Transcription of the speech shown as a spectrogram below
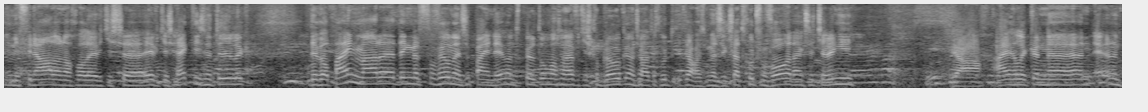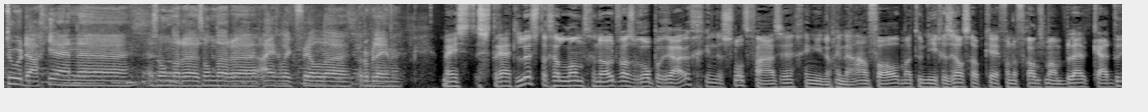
In de finale nog wel eventjes, eh, eventjes hectisch natuurlijk. Het deed wel pijn, maar ik denk dat het voor veel mensen pijn deed. Want het peloton was nog eventjes gebroken. We zaten goed, ja, tenminste, ik zat goed van voren dankzij Tjeringi. Ja, eigenlijk een, een, een toerdagje en zonder, zonder eigenlijk veel problemen. Meest strijdlustige landgenoot was Rob Ruig. In de slotfase ging hij nog in de aanval. Maar toen hij gezelschap kreeg van de Fransman Blel K3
